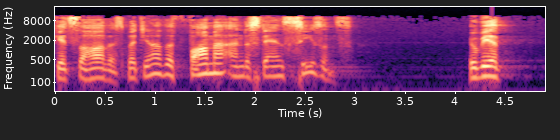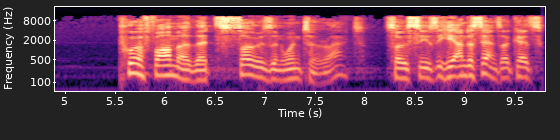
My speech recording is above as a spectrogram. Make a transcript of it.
gets the harvest. But you know, the farmer understands seasons. It would be a poor farmer that sows in winter, right? So season. He understands, okay, it's,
